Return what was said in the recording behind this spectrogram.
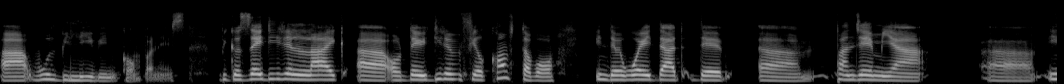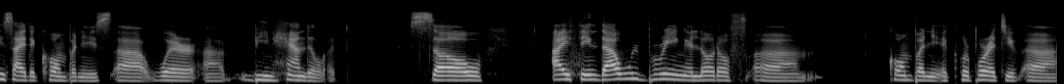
uh, will be leaving companies because they didn't like uh, or they didn't feel comfortable in the way that the um, pandemic uh, inside the companies uh, were uh, being handled. So I think that will bring a lot of um, company, uh, corporative uh,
